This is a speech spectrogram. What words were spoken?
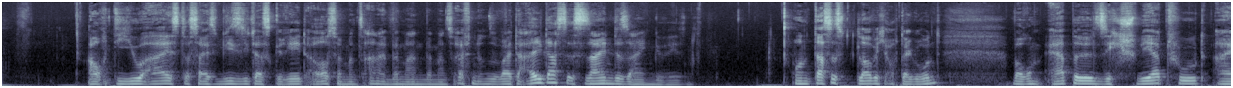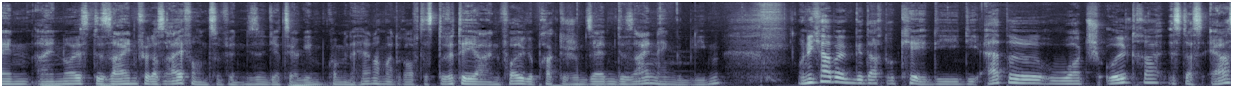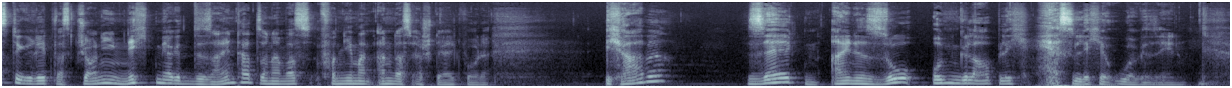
Auch die UIs, das heißt, wie sieht das Gerät aus, wenn man es an, wenn man, wenn man es öffnet und so weiter. All das ist sein Design gewesen. Und das ist, glaube ich, auch der Grund, warum Apple sich schwer tut, ein, ein neues Design für das iPhone zu finden. Die sind jetzt ja, kommen wir nachher nochmal drauf, das dritte Jahr in Folge praktisch im selben Design hängen geblieben. Und ich habe gedacht, okay, die, die Apple Watch Ultra ist das erste Gerät, was Johnny nicht mehr designt hat, sondern was von jemand anders erstellt wurde. Ich habe selten eine so unglaublich hässliche Uhr gesehen.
